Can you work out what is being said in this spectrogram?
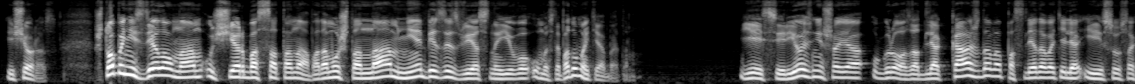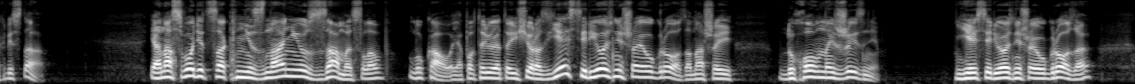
Еще раз. «Что бы ни сделал нам ущерба сатана, потому что нам не безызвестны его умыслы». Подумайте об этом. Есть серьезнейшая угроза для каждого последователя Иисуса Христа. И она сводится к незнанию замыслов лукавого. Я повторю это еще раз. Есть серьезнейшая угроза нашей духовной жизни. Есть серьезнейшая угроза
